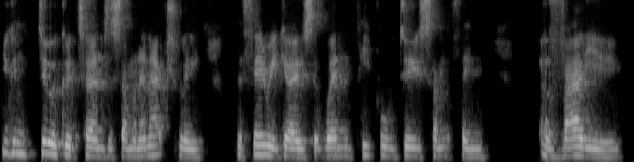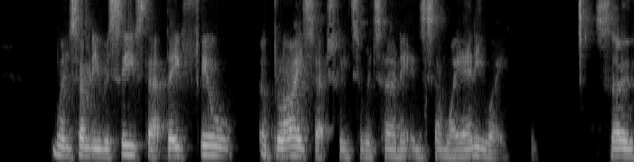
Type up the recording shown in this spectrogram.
you can do a good turn to someone, and actually, the theory goes that when people do something of value, when somebody receives that, they feel obliged actually to return it in some way anyway. So,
